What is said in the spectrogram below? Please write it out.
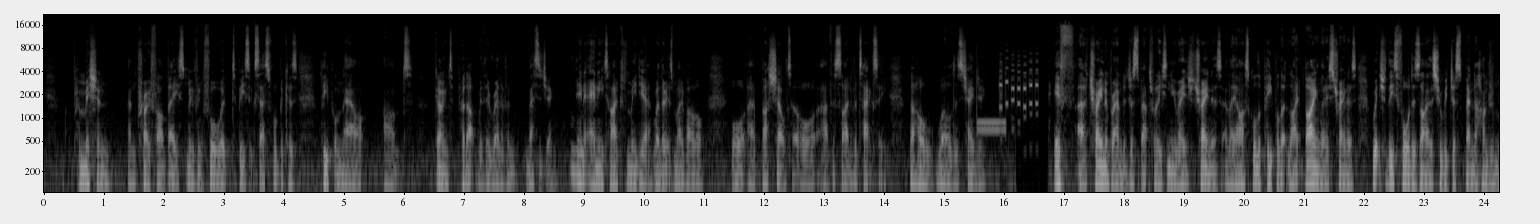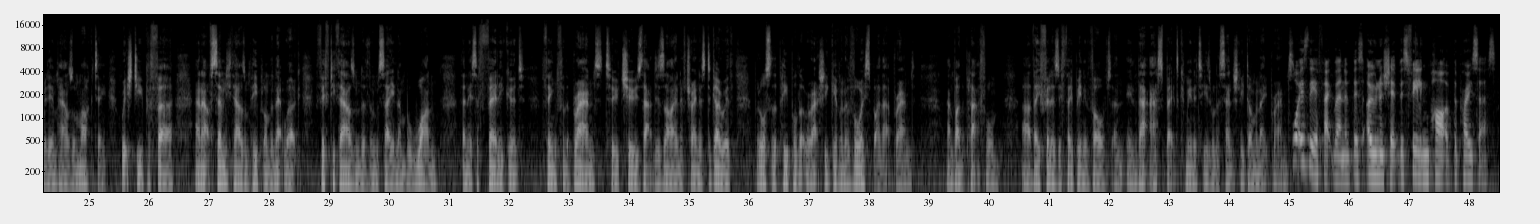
permission and profile based moving forward to be successful because people now aren't going to put up with irrelevant messaging mm-hmm. in any type of media, whether it's mobile or, or a bus shelter or uh, the side of a taxi. The whole world is changing if a trainer brand are just about to release a new range of trainers and they ask all the people that like buying those trainers, which of these four designs should we just spend £100 million on marketing? Which do you prefer? And out of 70,000 people on the network, 50,000 of them say number one, then it's a fairly good thing for the brand to choose that design of trainers to go with, but also the people that were actually given a voice by that brand and by the platform, uh, they feel as if they've been involved. And in that aspect, communities will essentially dominate brands. What is the effect then of this ownership, this feeling part of the process?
